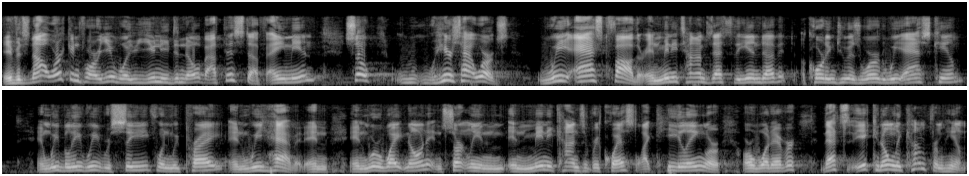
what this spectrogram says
If it's not working for you, well, you need to know about this stuff. Amen? So here's how it works we ask Father, and many times that's the end of it. According to His Word, we ask Him, and we believe we receive when we pray, and we have it. And, and we're waiting on it, and certainly in, in many kinds of requests, like healing or, or whatever, that's, it can only come from Him.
